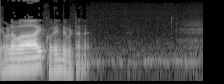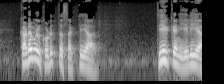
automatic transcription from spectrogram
எவ்வளவாய் குறைந்து விட்டன. கடவுள் கொடுத்த சக்தியால் தீர்க்கன் எலியா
